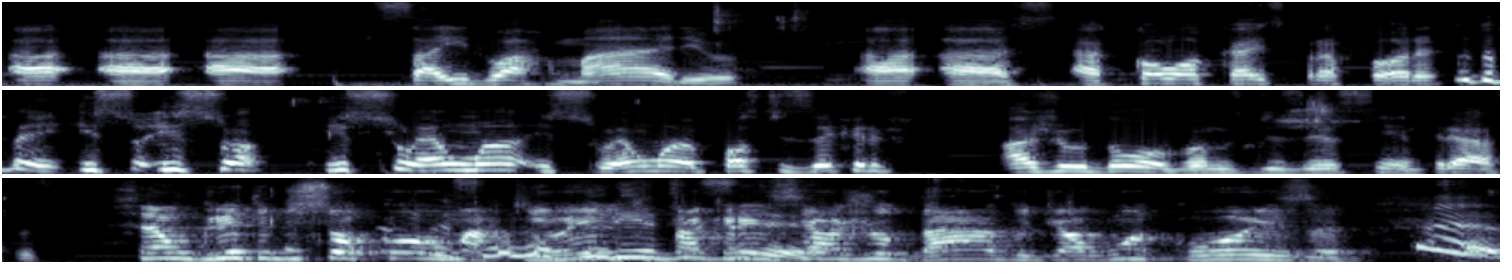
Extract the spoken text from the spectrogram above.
a, a, a sair do armário, a, a, a, colocar isso para fora. Tudo bem, isso, isso, isso é uma, isso é uma, eu posso dizer que ele ajudou, vamos dizer assim, entre aspas. Isso é um grito de socorro, Marquinhos. Ele que está querendo ser ajudado de alguma coisa. É,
